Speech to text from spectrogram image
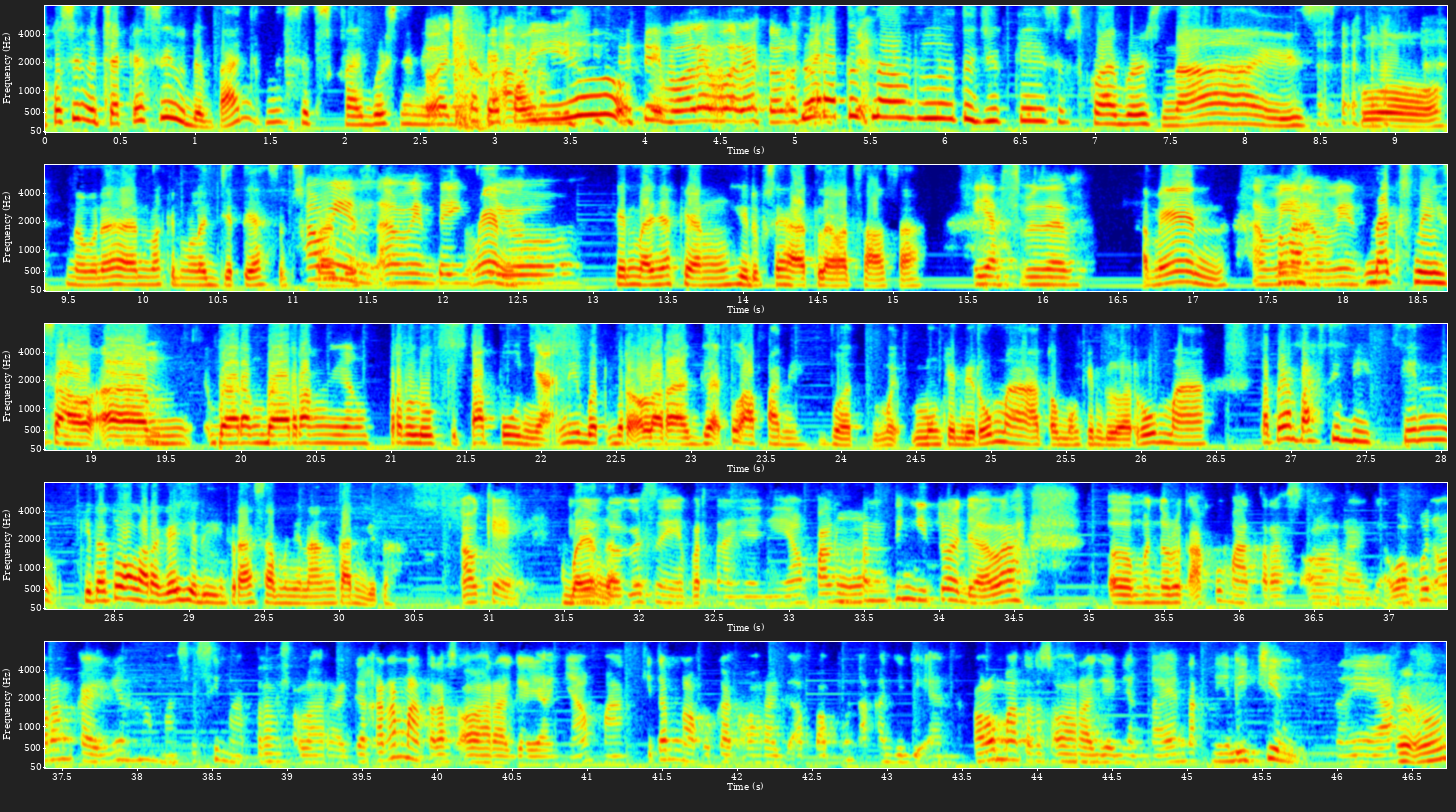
Aku sih ngeceknya sih udah banyak nih subscribersnya nih. Waduh, Kita kepoin yuk. boleh, boleh, boleh. 267k subscribers. Nice. Wow. Mudah-mudahan makin melejit ya subscribers. Amin, amin. Thank amin. you. Makin banyak yang hidup sehat lewat salsa. Iya, yes, benar. Amin. Amin, nah, amin. Next nih Sal, barang-barang um, yang perlu kita punya nih buat berolahraga tuh apa nih? Buat mungkin di rumah atau mungkin di luar rumah. Tapi yang pasti bikin kita tuh olahraga jadi kerasa menyenangkan gitu. Oke, okay. ini bagus nih pertanyaannya. Yang paling hmm. penting itu adalah uh, menurut aku matras olahraga. Walaupun orang kayaknya masa sih matras olahraga? Karena matras olahraga yang nyaman, kita melakukan olahraga apa pun akan jadi enak. Kalau matras olahraga yang nggak enak nih licin, gitu ya. Uh -uh.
